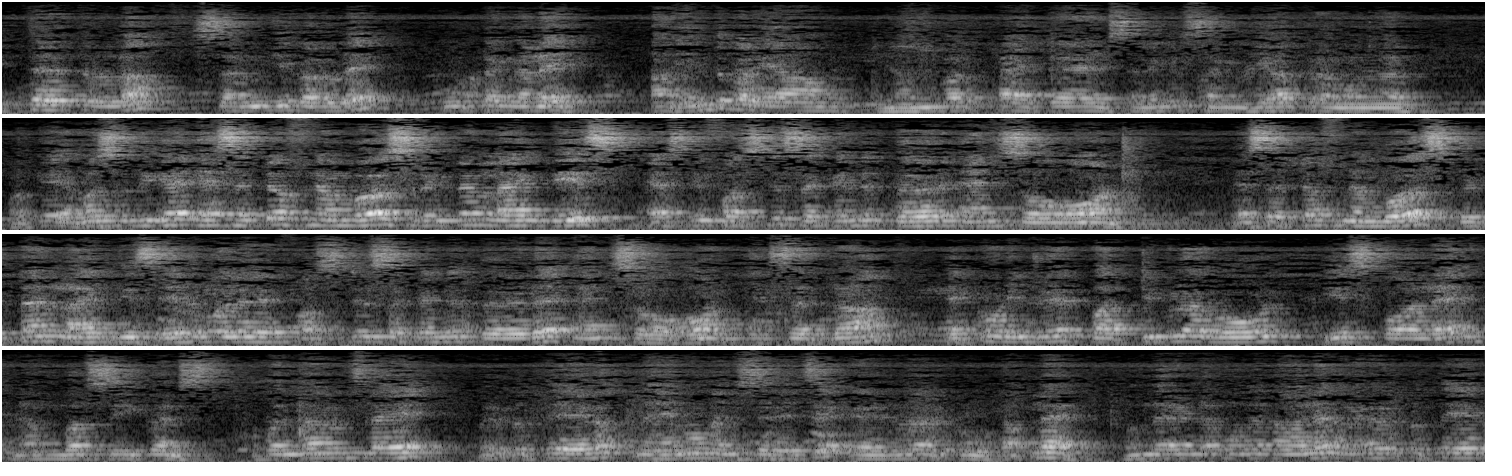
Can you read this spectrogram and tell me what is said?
ഇത്തരത്തിലുള്ള സംഖ്യകളുടെ കൂട്ടങ്ങളെ. എന്ത് പറയാം? നമ്പർ പാറ്റേൺസ് അല്ലെങ്കിൽ സംഖ്യാക്രമങ്ങൾ. ഓക്കെ അപ്പൊ ശ്രദ്ധിക്കുക a set of numbers written like this as the first second third and so on a set of numbers written like this ഏതുപോലെ first second third and so on et cetera according to a particular rule is called a number sequence അപ്പൊ എന്താ മനസ്സിലായേ? ഒരു പ്രത്യേക നിയമം അനുസരിച്ച് എഴുതുന്ന ഒരു കൂട്ടം അല്ലെ? ഒന്ന് രണ്ട് മൂന്ന് നാല് അങ്ങനെ ഒരു പ്രത്യേക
